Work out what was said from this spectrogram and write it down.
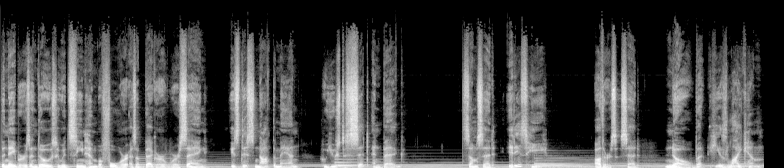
The neighbors and those who had seen him before as a beggar were saying, Is this not the man? Who used to sit and beg? Some said, It is he. Others said, No, but he is like him.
